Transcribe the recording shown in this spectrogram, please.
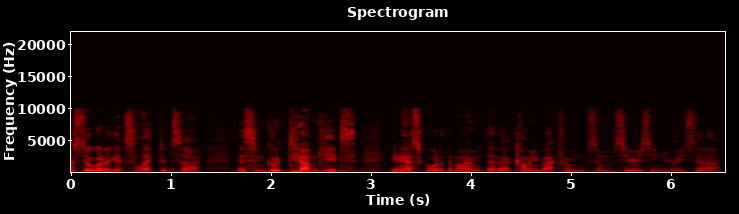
I still got to get selected, so there's some good young kids in our squad at the moment that are coming back from some serious injuries that are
